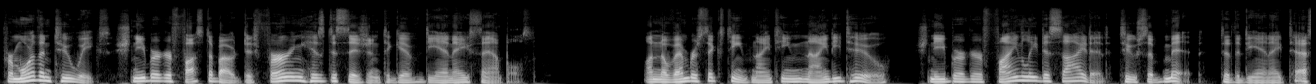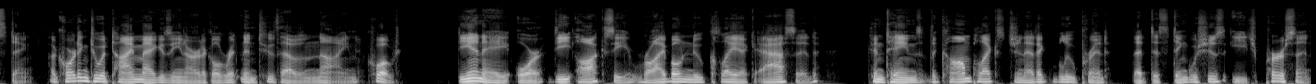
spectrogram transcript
For more than two weeks, Schneeberger fussed about deferring his decision to give DNA samples. On November 16, 1992, Schneeberger finally decided to submit to the DNA testing. According to a Time magazine article written in 2009, quote, DNA, or deoxyribonucleic acid, contains the complex genetic blueprint that distinguishes each person.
